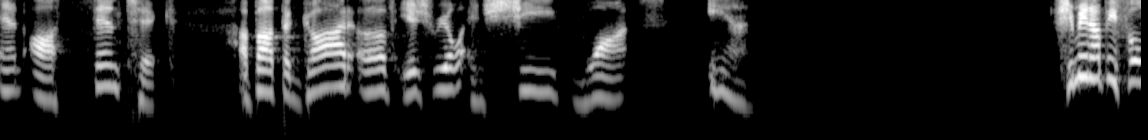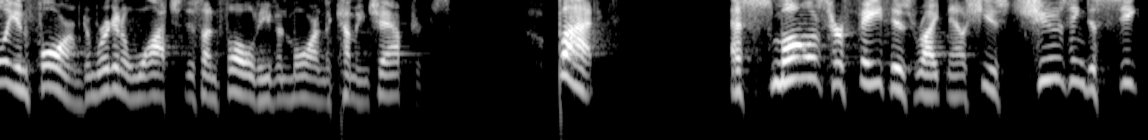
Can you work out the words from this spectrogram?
and authentic about the God of Israel, and she wants in. She may not be fully informed, and we're going to watch this unfold even more in the coming chapters. But as small as her faith is right now, she is choosing to seek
